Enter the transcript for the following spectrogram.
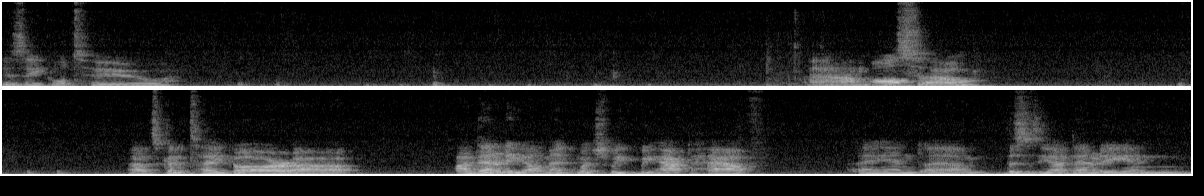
is equal to um, also uh, it's going to take our uh, identity element, which we, we have to have, and um, this is the identity in,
